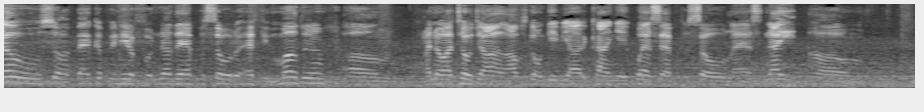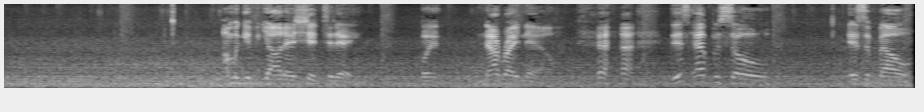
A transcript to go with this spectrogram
Yo, so I'm back up in here for another episode of F Your Mother. Um, I know I told y'all I was gonna give y'all the Kanye West episode last night. Um, I'm gonna give y'all that shit today, but not right now. this episode is about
